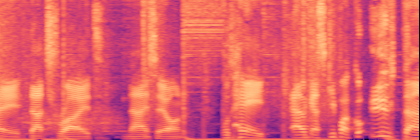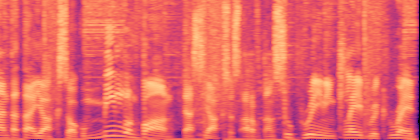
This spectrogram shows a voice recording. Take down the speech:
Hei, that's right. Näin se on. Mut hei, älkää skipakko yhtään tätä jaksoa, kun milloin vaan tässä jaksossa arvotaan Supremein Claybrick Red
